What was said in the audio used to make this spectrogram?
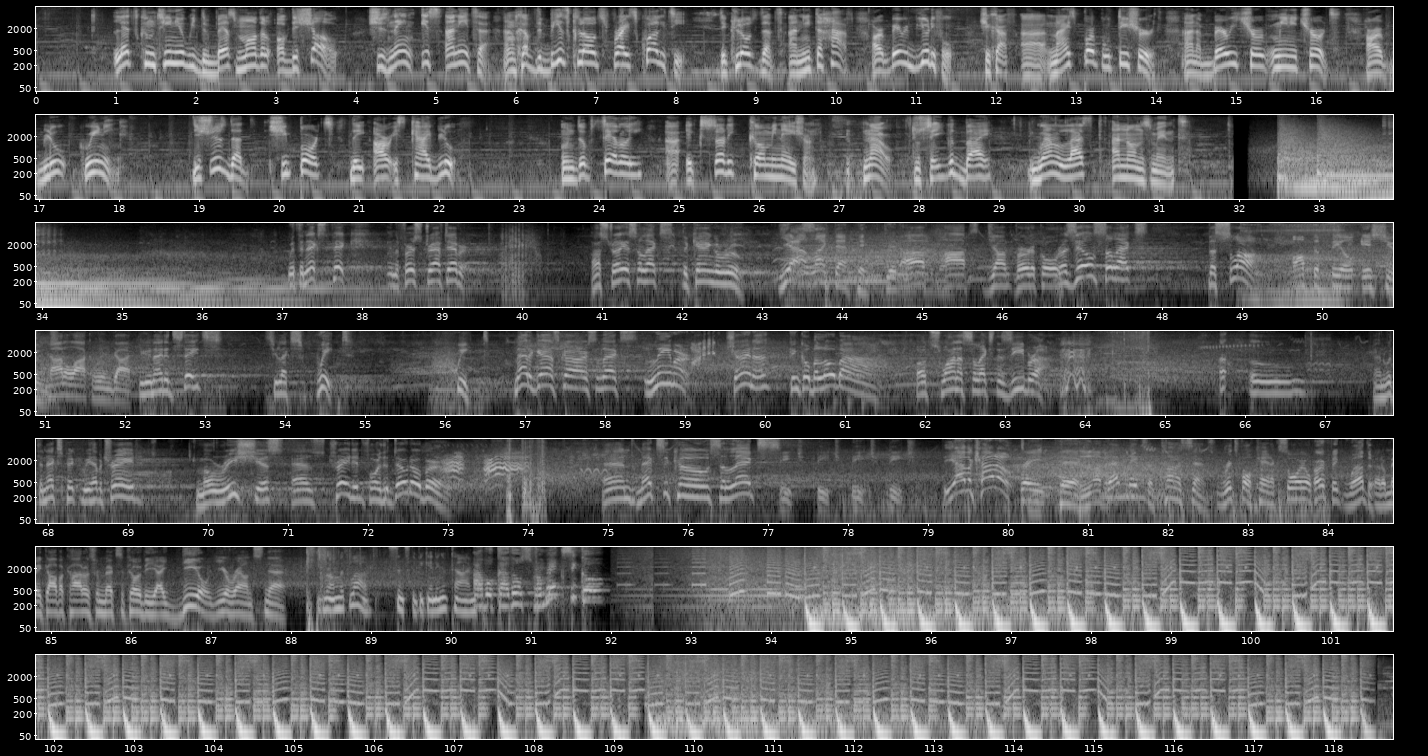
let's continue with the best model of the show. She's name is Anita and have the best clothes price quality. The clothes that Anita have are very beautiful. She have a nice purple t-shirt and a very short mini shirt are blue greening. The shoes that she ports they are sky blue. Undoubtedly a exotic combination. Now to say goodbye, one last announcement. With the next pick in the first draft ever, Australia selects the kangaroo. Yes. I like that pick. Get up, hops, jump, vertical. Brazil selects the sloth. Off the field issues. Not a locker room guy. The United States selects wheat. Wheat. Madagascar selects lemur. China, ginkgo biloba. Botswana selects the zebra. Uh-oh. And with the next pick, we have a trade. Mauritius has traded for the dodo bird. Ah, ah. And Mexico selects Beach, beach, beach, beach. the avocado. Great pick. Love it. That makes a ton of sense. Rich volcanic soil. Perfect weather. That'll make avocados from Mexico the ideal year-round snack. Grown with love since the beginning of time. Avocados from Mexico.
